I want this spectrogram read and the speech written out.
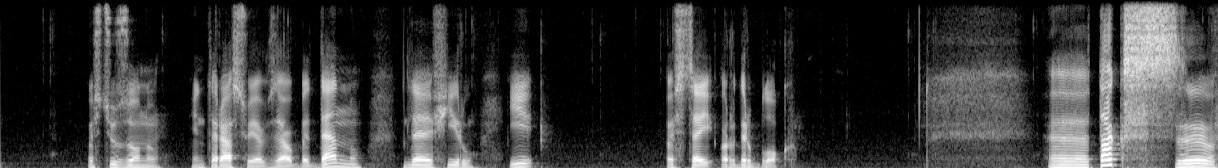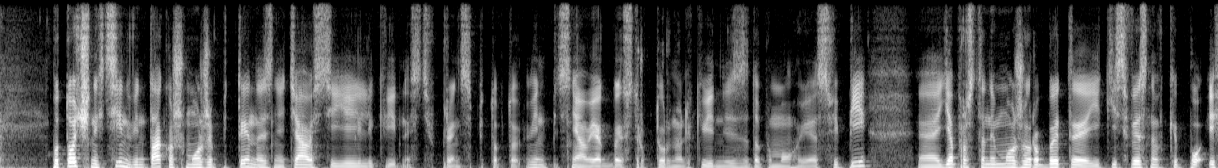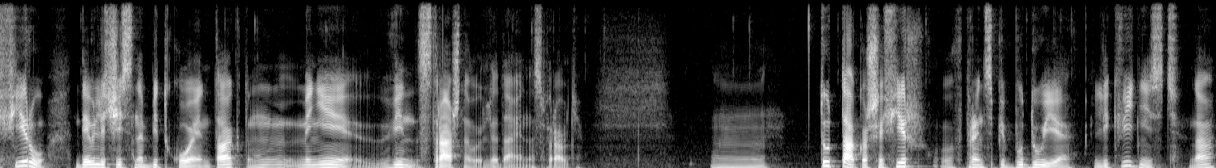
ось цю зону інтересу я взяв би денну для ефіру, і ось цей ордер блок. Е, так, з поточних цін він також може піти на зняття ось цієї ліквідності, в принципі. Тобто він підсняв якби структурну ліквідність за допомогою SVP. Е, я просто не можу робити якісь висновки по ефіру, дивлячись на біткоін. Так? Тому мені він страшно виглядає насправді. Тут також ефір, в принципі, будує ліквідність. Да?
